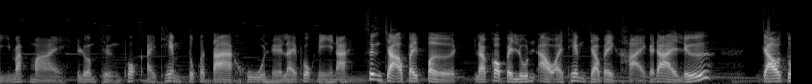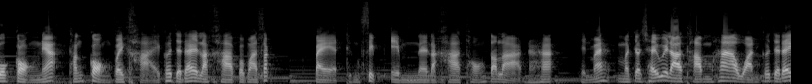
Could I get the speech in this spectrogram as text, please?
ดีๆ มากมาย รวมถึงพวกไอเทมตุ๊กตาคูณหรืออะไรพวกนี้นะ ซึ่งจะเอาไปเปิด แล้วก็ไปลุ้นเอาไอเทมจะไปขายก็ได้ หรือจะเอาตัวกล่องเนี้ยทั้งกล่องไปขายก็จะได้ราคาประมาณสัก8ถึง10 M ในราคาท้องตลาดนะฮะ เห็นไหมมันจะใช้เวลาทำ5วันก็จะได้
